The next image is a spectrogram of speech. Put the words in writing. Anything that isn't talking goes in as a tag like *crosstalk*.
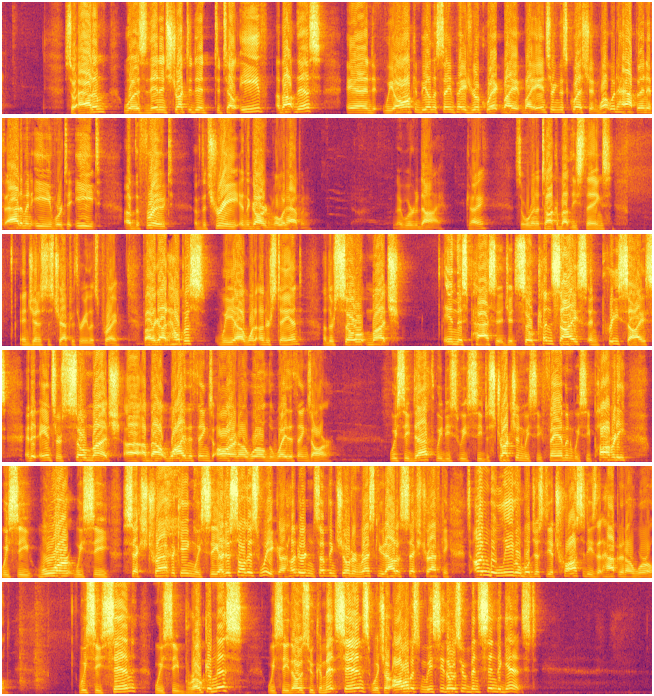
So Adam was then instructed to tell Eve about this, and we all can be on the same page real quick by, by answering this question. What would happen if Adam and Eve were to eat of the fruit of the tree in the garden? What would happen? They were to die. Okay? So we're going to talk about these things in Genesis chapter 3. Let's pray. Father God, help us. We uh, want to understand. Uh, there's so much in this passage. It's so concise and precise, and it answers so much uh, about why the things are in our world the way the things are. We see death, we, de- we see destruction, we see famine, we see poverty, we see war, we see sex trafficking, we see, I just saw this week, a hundred and something children rescued out of sex trafficking. It's unbelievable just the atrocities that happen in our world. We see sin, we see brokenness, we see those who commit sins, which are all of us, and we see those who have been sinned against.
